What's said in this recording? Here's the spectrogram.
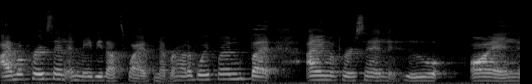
I'm a person, and maybe that's why I've never had a boyfriend. But I am a person who on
